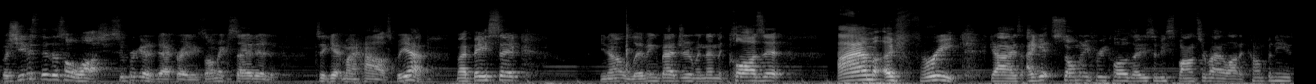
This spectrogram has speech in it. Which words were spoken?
But she just did this whole wall. She's super good at decorating, so I'm excited to get my house. But yeah, my basic, you know, living bedroom, and then the closet. I'm a freak, guys. I get so many free clothes. I used to be sponsored by a lot of companies.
